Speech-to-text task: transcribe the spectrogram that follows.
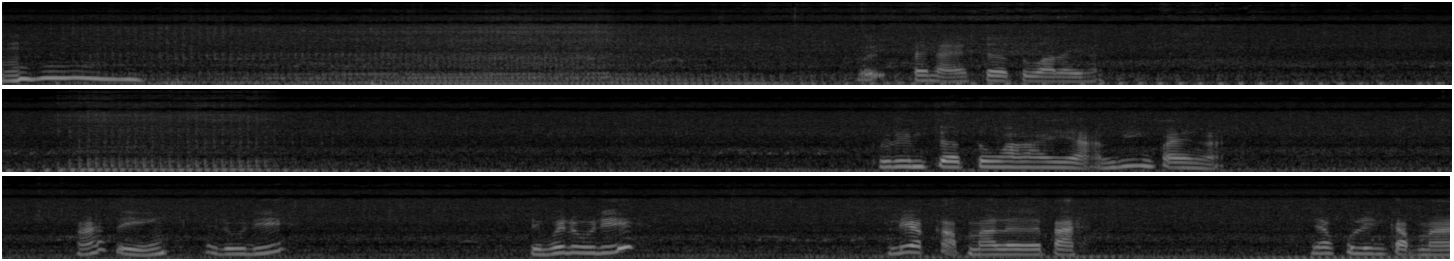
อือหือเฮ้ย ไปไหนเจอตัวอะไรนะปูรินเจอตัวอะไรอะ อันวิ่งไปน่ะฮะสิงไปดูดิ สิงไปดูดิ เรียกกลับมาเลยไป เรียกปูรินกลับมา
